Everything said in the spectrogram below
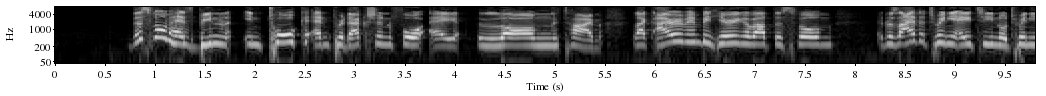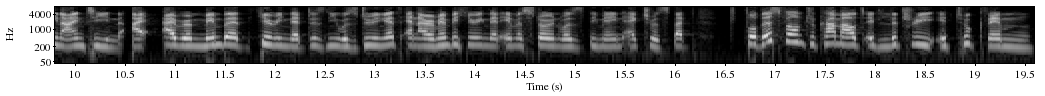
this film has been in talk and production for a long time. Like I remember hearing about this film. It was either 2018 or 2019. I, I remember hearing that Disney was doing it, and I remember hearing that Emma Stone was the main actress. But for this film to come out, it literally it took them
